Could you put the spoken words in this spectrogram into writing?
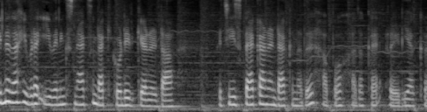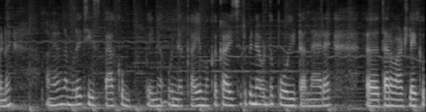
പിന്നെ ഇതാ ഇവിടെ ഈവനിങ് സ്നാക്സ് ഉണ്ടാക്കിക്കൊണ്ടിരിക്കുകയാണ് കേട്ടോ ചീസ് പാക്കാണ് ഉണ്ടാക്കുന്നത്. അപ്പോൾ അതൊക്കെ റെഡിയാക്കുകയാണ് അങ്ങനെ നമ്മൾ ചീസ് പാക്കും പിന്നെ ഉന്നക്കായും ഒക്കെ കഴിച്ചിട്ട് പിന്നെ അവിടുന്ന് പോയിട്ടാണ് നേരെ തറവാട്ടിലേക്ക്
